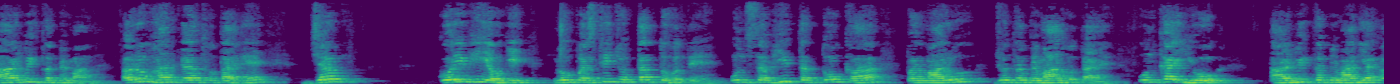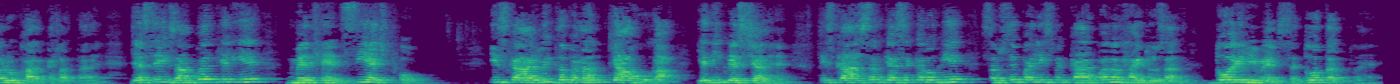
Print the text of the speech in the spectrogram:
आणविक द्रव्यमान अणुभार का अर्थ होता है जब कोई भी यौगिक में उपस्थित जो तत्व होते हैं, उन सभी तत्वों का परमाणु जो द्रव्यमान होता है, उनका योग आणविक द्रव्यमान या अणुभार कहलाता है। जैसे एग्ज़ाम्पल के लिए मेथेन सी एच फोर इसका आणविक द्रव्यमान क्या होगा, यदि क्वेश्चन है तो इसका आंसर कैसे करोगे? सबसे पहले इसमें कार्बन और हाइड्रोजन दो एलिमेंट्स है, दो तत्व है।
